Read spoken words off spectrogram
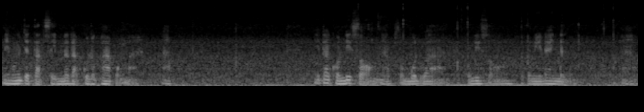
นี่มันจะตัดสินระดับคุณภาพออกมา ถ้าคนที่สองนะครับ สมมุติว่าคนที่สองคนนี้ได้หนึ่งนะครับ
